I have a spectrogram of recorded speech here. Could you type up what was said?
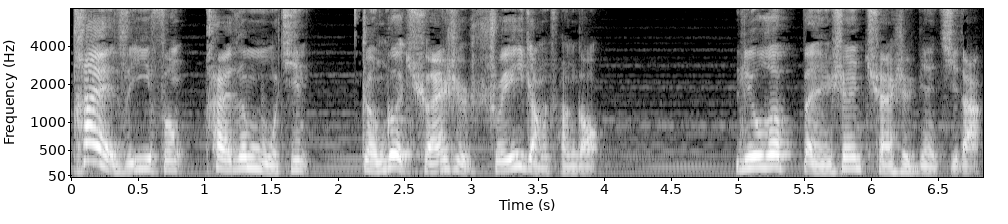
太子一封，太子母亲整个权势水涨船高，刘娥本身权势便极大。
